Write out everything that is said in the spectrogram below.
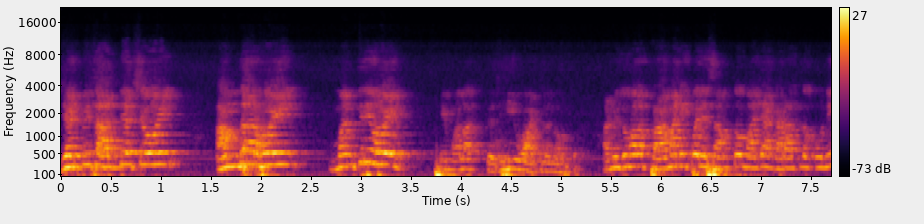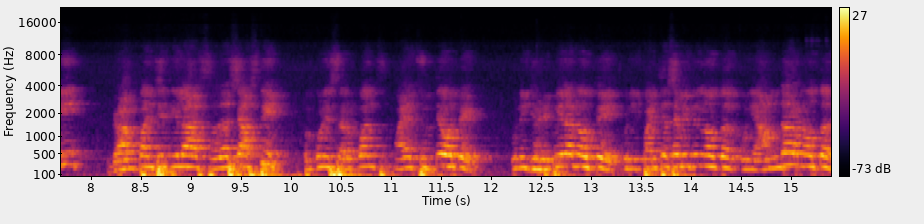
झेडपीचा अध्यक्ष होईल. आमदार होईल मंत्री होईल हे मला कधीही वाटलं नव्हतं. आणि मी तुम्हाला प्रामाणिकपणे सांगतो माझ्या घरातलं कोणी ग्रामपंचायतीला सदस्य असतील पण कोणी सरपंच माझे चुलते होते कुणी झेडपीला नव्हते कुणी पंचायत समितीला नव्हतं कुणी आमदार नव्हतं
